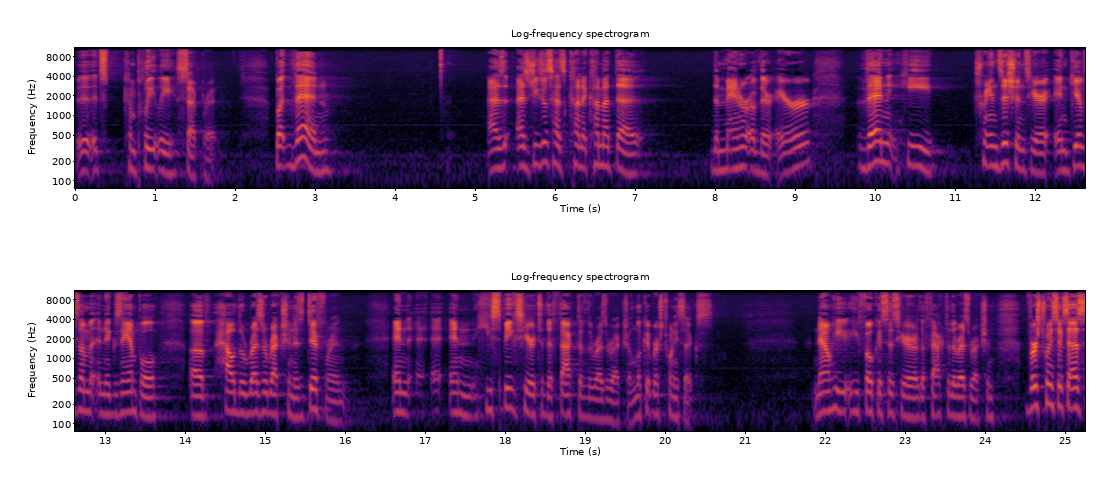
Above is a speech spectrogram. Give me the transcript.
It's completely separate. But then as as jesus has kind of come at the the manner of their error, then he transitions here and gives them an example of how the resurrection is different. And, and he speaks here to the fact of the resurrection. Look at verse 26. Now he, he focuses here the fact of the resurrection. Verse 26 says,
